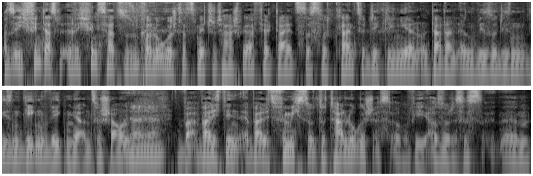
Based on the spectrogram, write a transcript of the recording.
Also ich finde das, ich finde es halt so super logisch, dass es mir total schwer fällt, da jetzt das so klein zu deklinieren und da dann irgendwie so diesen, diesen Gegenweg mir anzuschauen, ja, ja. weil ich den, weil es für mich so total logisch ist irgendwie. Also das ist ähm,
